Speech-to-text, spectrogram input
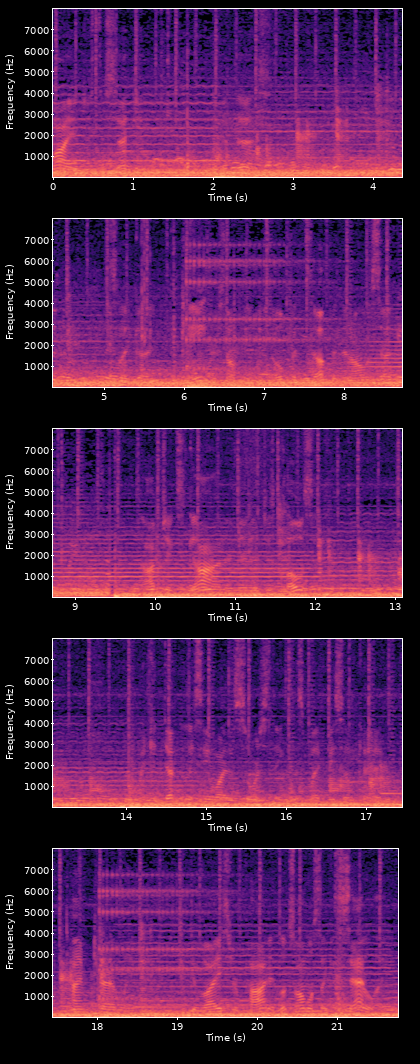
why in just a second. Look at this. It's like a gate or something. It opens up and then all of a sudden the object's gone and then it just closes. I can definitely see why the source thinks this might be some kind of time traveling device or pod. It looks almost like a satellite.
